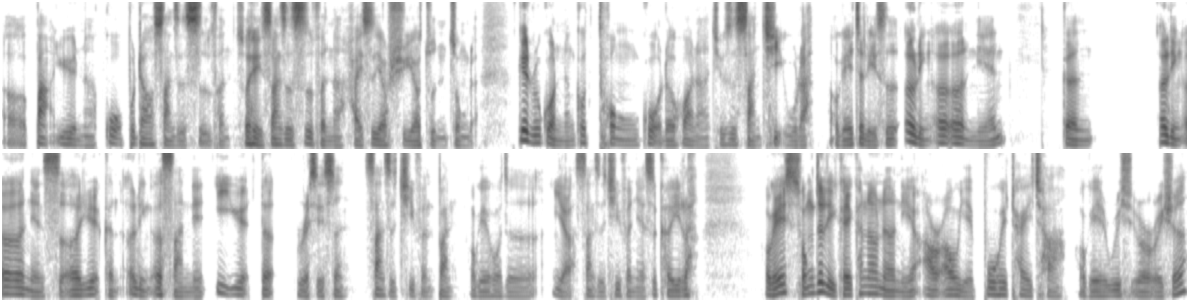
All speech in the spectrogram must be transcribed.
呃八月呢过不到三十四分，所以三十四分呢还是要需要尊重的。OK，如果能够通过的话呢，就是三七五啦。OK，这里是二零二二年跟。二零二二年十二月跟二零二三年一月的 resistance 三十七分半，OK，或者呀三十七分也是可以了，OK，从这里可以看到呢，你的 RO 也不会太差，OK，risk ratio，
